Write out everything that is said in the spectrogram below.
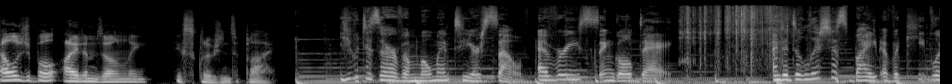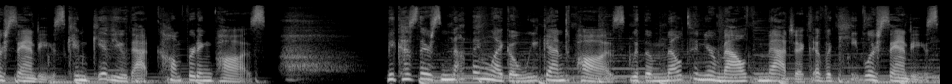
Eligible items only, exclusions apply. you deserve a moment to yourself every single day. And a delicious bite of a Keebler Sandies can give you that comforting pause. Because there's nothing like a weekend pause with the melt in your mouth magic of a Keebler Sandies.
